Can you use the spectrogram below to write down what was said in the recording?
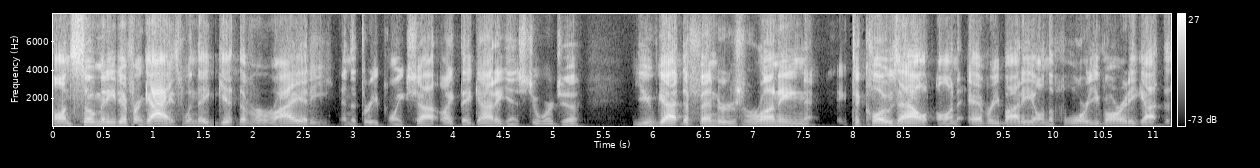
on so many different guys. When they get the variety in the three point shot like they got against Georgia, you've got defenders running to close out on everybody on the floor. You've already got the,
